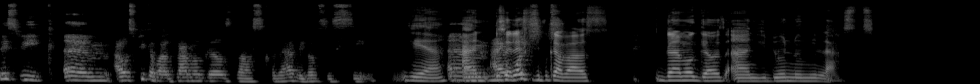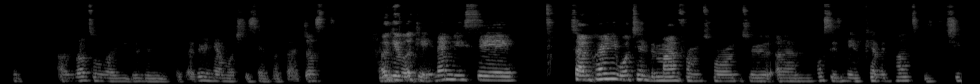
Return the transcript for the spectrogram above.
this week, um, I will speak about Glamour Girls last because I have a lot to say. Yeah. Um, and I so let's watched- speak about Glamour Girls and You Don't Know Me Last. I was not over you doing because I don't have much to say about that. Just okay, okay. Let me say. So I'm currently watching the man from Toronto. Um, what's his name? Kevin Hart is the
